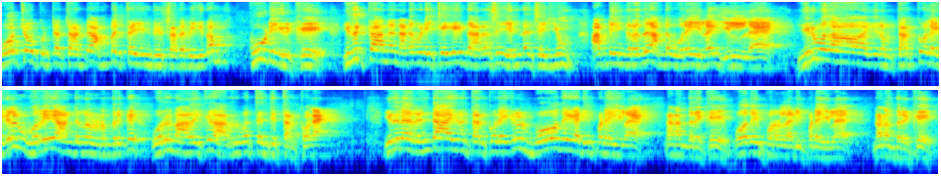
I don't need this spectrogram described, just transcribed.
போச்சோ குற்றச்சாட்டு ஐம்பத்தைந்து சதவிகிதம் கூடியிருக்கு. இதுக்கான நடவடிக்கையை இந்த அரசு என்ன செய்யும் அப்படிங்கிறது அந்த உரையில் இல்லை. இருபதாயிரம் தற்கொலைகள் ஒரே ஆண்டில் நடந்திருக்கு. ஒரு நாளைக்கு அறுபத்தஞ்சு தற்கொலை. இதில் ரெண்டாயிரம் தற்கொலைகள் போதை அடிப்படையில் நடந்திருக்கு. போதைப் பொருள் அடிப்படையில் நடந்திருக்கு.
